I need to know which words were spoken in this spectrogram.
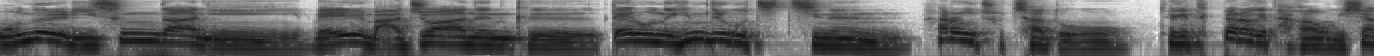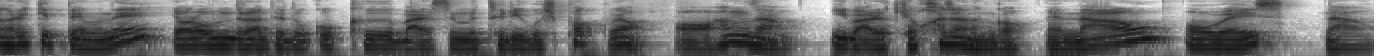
오늘 이 순간이 매일 마주하는 그 때로는 힘들고 지치는 하루조차도 되게 특별하게 다가오기 시작을 했기 때문에 여러분들한테도 꼭 그 말씀을 드리고 싶었고요. 어, 항상 이 말을 기억하자는 거. 네, now, always, now.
